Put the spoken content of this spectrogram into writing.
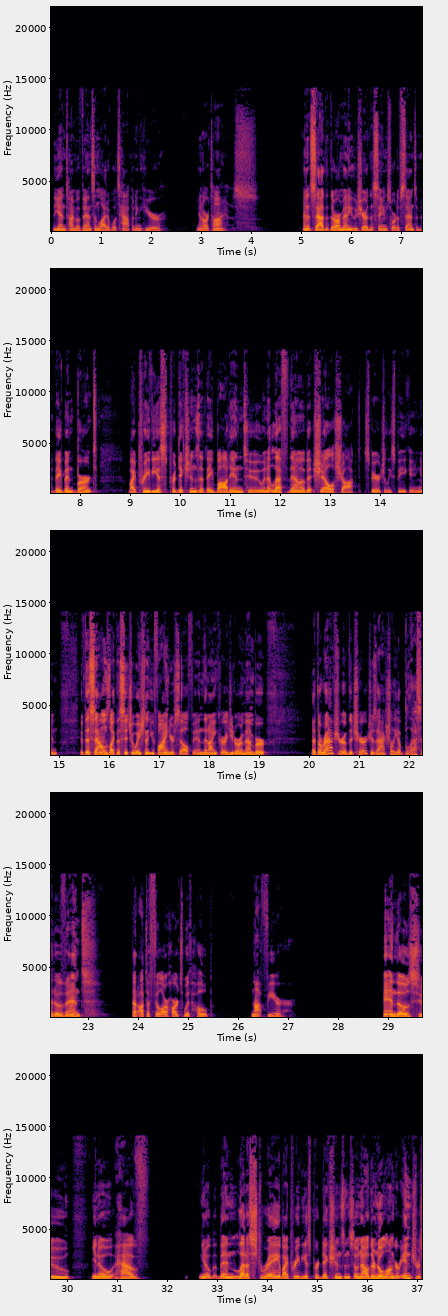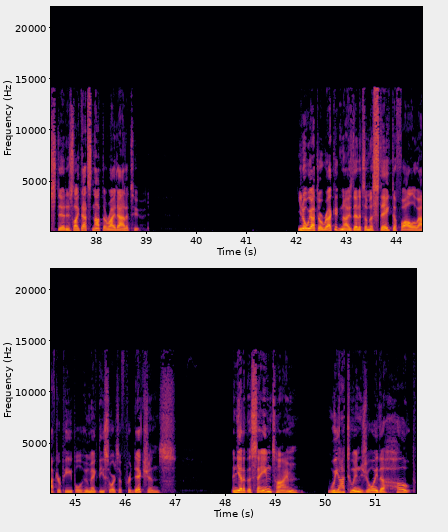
the end time events in light of what's happening here in our times. And it's sad that there are many who share the same sort of sentiment. They've been burnt by previous predictions that they bought into, and it left them a bit shell shocked, spiritually speaking. And if this sounds like the situation that you find yourself in, then I encourage you to remember that the rapture of the church is actually a blessed event that ought to fill our hearts with hope, not fear. And those who, you know, have you know, been led astray by previous predictions, and so now they're no longer interested. It's like that's not the right attitude. You know, we ought to recognize that it's a mistake to follow after people who make these sorts of predictions. And yet at the same time, we ought to enjoy the hope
